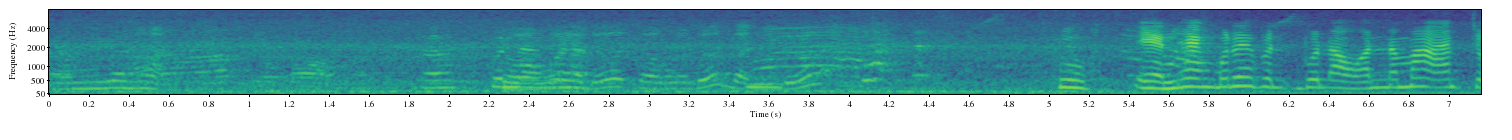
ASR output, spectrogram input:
อันนี้ก็ค่ะคุณจอน่ะงคุณแล้วน่ะเด้อจองแล้วเด้อแบบนี้เด้อเห็นแห้งบ่ได้เพิ่นเพิ่นเอาอันนั้นมาอันโจ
